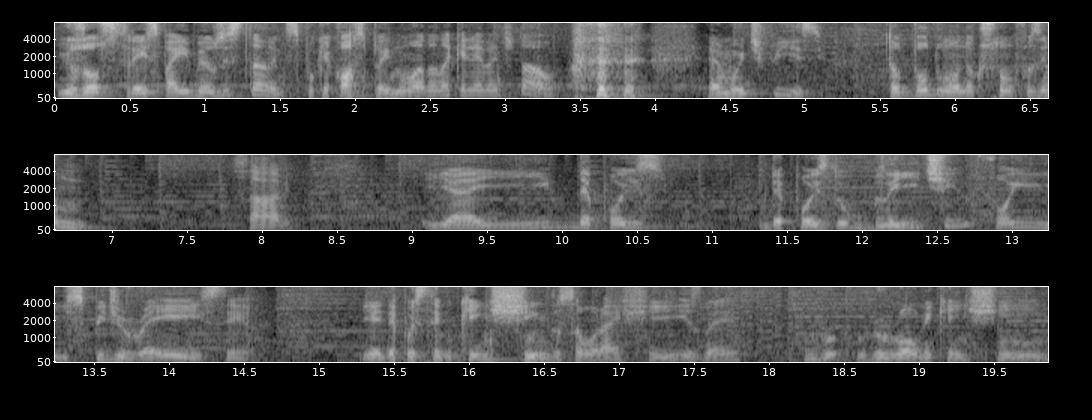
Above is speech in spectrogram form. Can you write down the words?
e os outros três para ir ver os stands, porque cosplay não anda naquele evento não. é muito difícil. Então todo ano eu costumo fazer um, sabe? E aí depois depois do Bleach foi Speed Racer. E aí depois teve o Kenshin do Samurai X, né? Rurouni Kenshin.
